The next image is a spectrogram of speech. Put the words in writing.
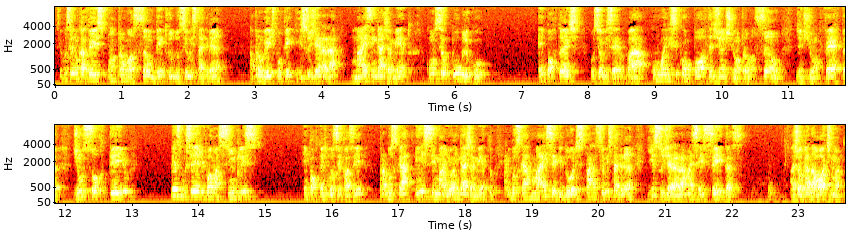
Se você nunca fez uma promoção dentro do seu Instagram, aproveite porque isso gerará mais engajamento com o seu público é importante você observar como ele se comporta diante de uma promoção, diante de uma oferta, de um sorteio, mesmo que seja de forma simples. É importante você fazer para buscar esse maior engajamento e buscar mais seguidores para seu Instagram. Isso gerará mais receitas. A jogada ótima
